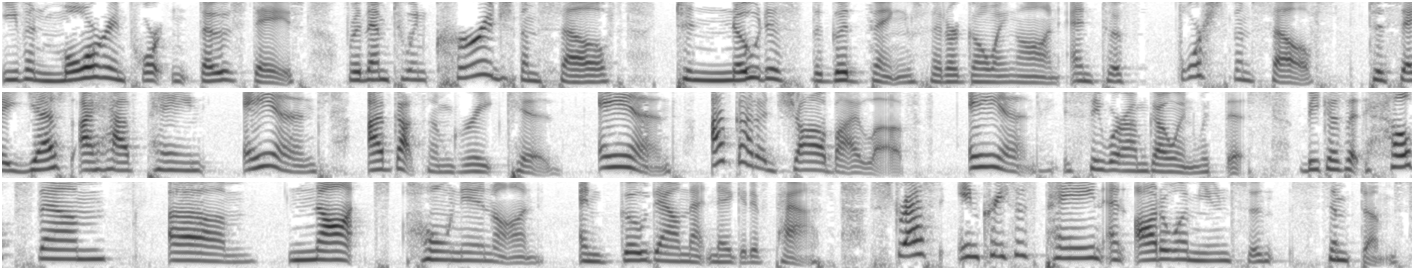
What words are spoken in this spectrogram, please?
even more important those days for them to encourage themselves to notice the good things that are going on and to force themselves to say, Yes, I have pain, and I've got some great kids, and I've got a job I love. And you see where I'm going with this because it helps them um, not hone in on and go down that negative path. Stress increases pain and autoimmune sy- symptoms.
